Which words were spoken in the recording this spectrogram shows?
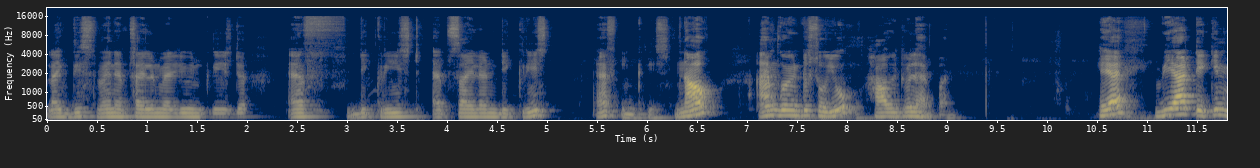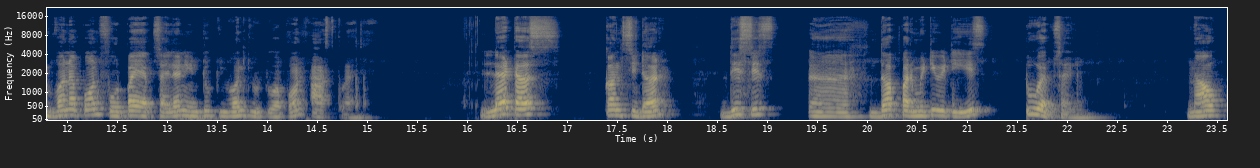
like this when epsilon value increased f decreased epsilon decreased f increased. Now i am going to show you how it will happen. Here we are taking 1 upon 4 pi epsilon into q1 q2 upon r square. Let us consider this is uh, the permittivity is 2 epsilon. Now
